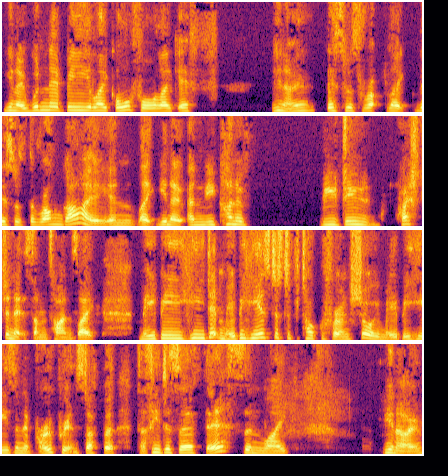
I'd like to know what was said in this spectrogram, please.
you know wouldn't it be like awful like if you know this was ro- like this was the wrong guy. And like you know and you kind of you do question it sometimes like maybe he did maybe he is just a photographer and sure. Maybe he's inappropriate and stuff but does he deserve this? And like you know.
